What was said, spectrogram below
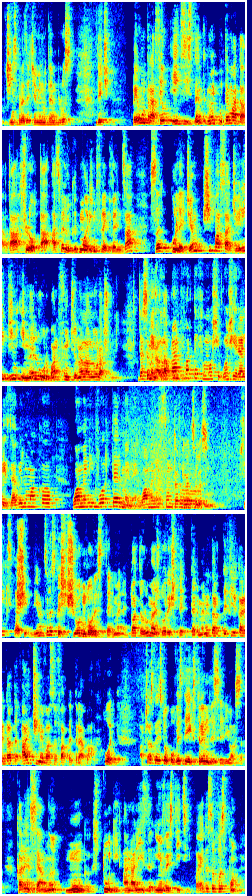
15 minute în plus. Deci, pe un traseu existent, noi putem adapta flota astfel încât, mărind frecvența, să culegem și pasagerii din inelul urban funcțional al orașului. De asemenea, este un plan foarte frumos și bun și realizabil, numai că oamenii vor termene. Oamenii sunt... Da, bineînțeles. Știți că... Și bineînțeles că și, și eu îmi doresc termene. Toată lumea își dorește termene, dar de fiecare dată altcineva să facă treaba. Ori, aceasta este o poveste extrem de serioasă, care înseamnă muncă, studii, analiză, investiții. Păi haideți să vă spun.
